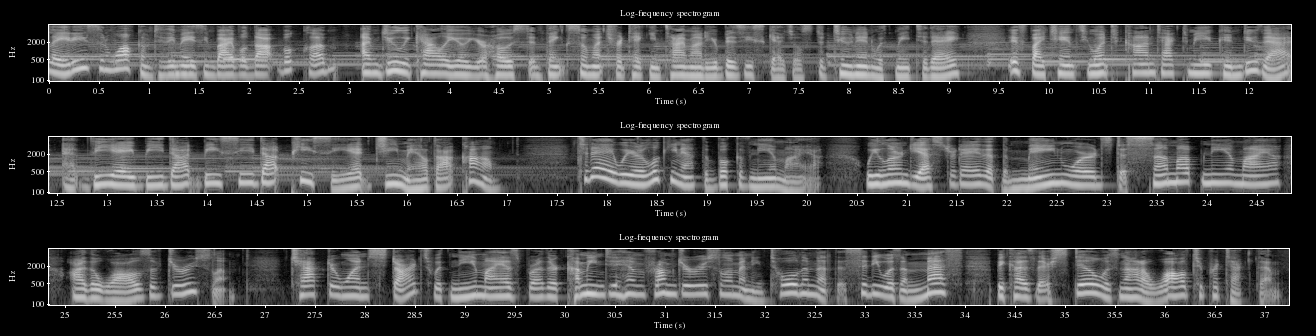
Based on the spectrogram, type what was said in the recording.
Ladies, and welcome to the Amazing Bible Book Club. I'm Julie Callio, your host, and thanks so much for taking time out of your busy schedules to tune in with me today. If by chance you want to contact me, you can do that at vab.bc.pc at gmail.com. Today we are looking at the book of Nehemiah. We learned yesterday that the main words to sum up Nehemiah are the walls of Jerusalem. Chapter 1 starts with Nehemiah's brother coming to him from Jerusalem, and he told him that the city was a mess because there still was not a wall to protect them.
